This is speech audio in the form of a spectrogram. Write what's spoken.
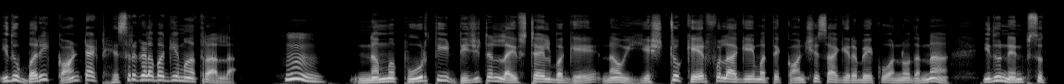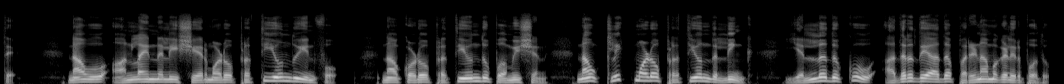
ಇದು ಬರೀ ಕಾಂಟ್ಯಾಕ್ಟ್ ಹೆಸರುಗಳ ಬಗ್ಗೆ ಮಾತ್ರ ಅಲ್ಲ. ನಮ್ಮ ಪೂರ್ತಿ ಡಿಜಿಟಲ್ ಲೈಫ್ಸ್ಟೈಲ್ ಬಗ್ಗೆ ನಾವು ಎಷ್ಟು ಕೇರ್ಫುಲ್ ಆಗಿ ಮತ್ತೆ ಕಾನ್ಷಿಯಸ್ ಆಗಿರಬೇಕು ಅನ್ನೋದನ್ನ ಇದು ನೆನಪಿಸುತ್ತೆ. ನಾವು ಆನ್ಲೈನ್ನಲ್ಲಿ ಶೇರ್ ಮಾಡೋ ಪ್ರತಿಯೊಂದು ಇನ್ಫೋ ನಾವು ಕೊಡೋ ಪ್ರತಿಯೊಂದು ಪರ್ಮಿಷನ್ ನಾವು ಕ್ಲಿಕ್ ಮಾಡೋ ಪ್ರತಿಯೊಂದು ಲಿಂಕ್ ಎಲ್ಲದಕ್ಕೂ ಅದರದೇ ಆದ ಪರಿಣಾಮಗಳಿರ್ಬೋದು.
